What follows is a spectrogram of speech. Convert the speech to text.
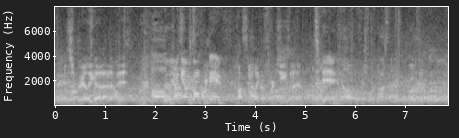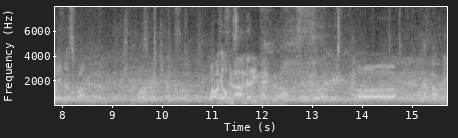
I just barely got out of it. You don't think I was going for game? Cost him like 4 G's, man. Yeah. I was open so nutty, man. Uh, I'm not really.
